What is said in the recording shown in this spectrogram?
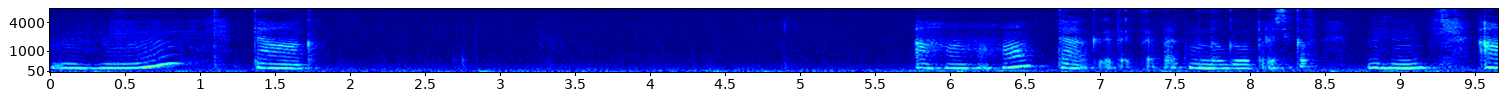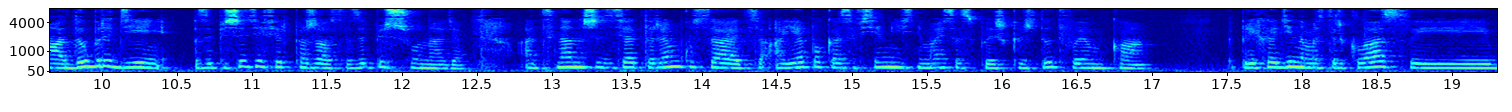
Угу. Так. Ага, ага. Так, так, так, так, много вопросиков. Угу. А, добрый день. Запишите эфир, пожалуйста. Запишу, Надя. А цена на 60 РМ кусается, а я пока совсем не снимаюсь со вспышкой. Жду твой МК. Приходи на мастер-класс и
